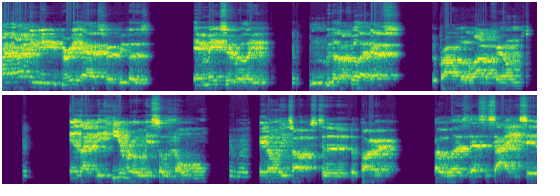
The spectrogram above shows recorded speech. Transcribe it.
I, I can dig the gray aspect because it makes it relatable. Mhm. Because I feel like that's the problem with a lot of films. Is like the hero is so noble, Mm-hmm. it only talks to the part of us that society says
